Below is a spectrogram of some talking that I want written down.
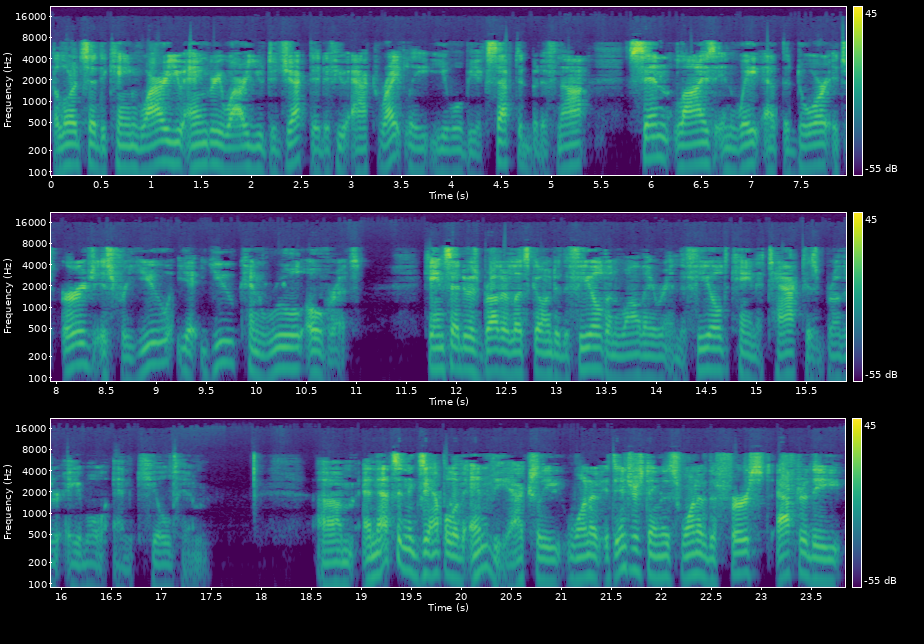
The Lord said to Cain, Why are you angry? Why are you dejected? If you act rightly, you will be accepted, but if not, sin lies in wait at the door. Its urge is for you, yet you can rule over it. Cain said to his brother, Let's go into the field. And while they were in the field, Cain attacked his brother Abel and killed him. Um, and that's an example of envy. Actually, one of it's interesting. It's one of the first after the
